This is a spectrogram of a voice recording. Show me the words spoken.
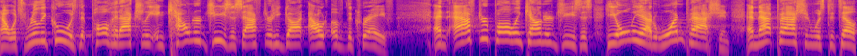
Now, what's really cool is that Paul had actually encountered Jesus after he got out of the grave. And after Paul encountered Jesus, he only had one passion, and that passion was to tell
